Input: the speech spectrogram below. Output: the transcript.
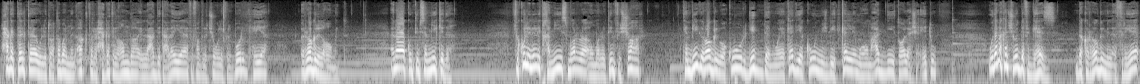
الحاجة التالتة واللي تعتبر من أكتر الحاجات الغامضة اللي عدت عليا في فترة شغلي في البرج هي الراجل الغامض. أنا كنت مسميه كده. في كل ليلة خميس مرة أو مرتين في الشهر كان بيجي راجل وقور جدا ويكاد يكون مش بيتكلم وهو معدي طالع شقته. وده ما كانش رتبة في الجهاز. ده كان راجل من الأثرياء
